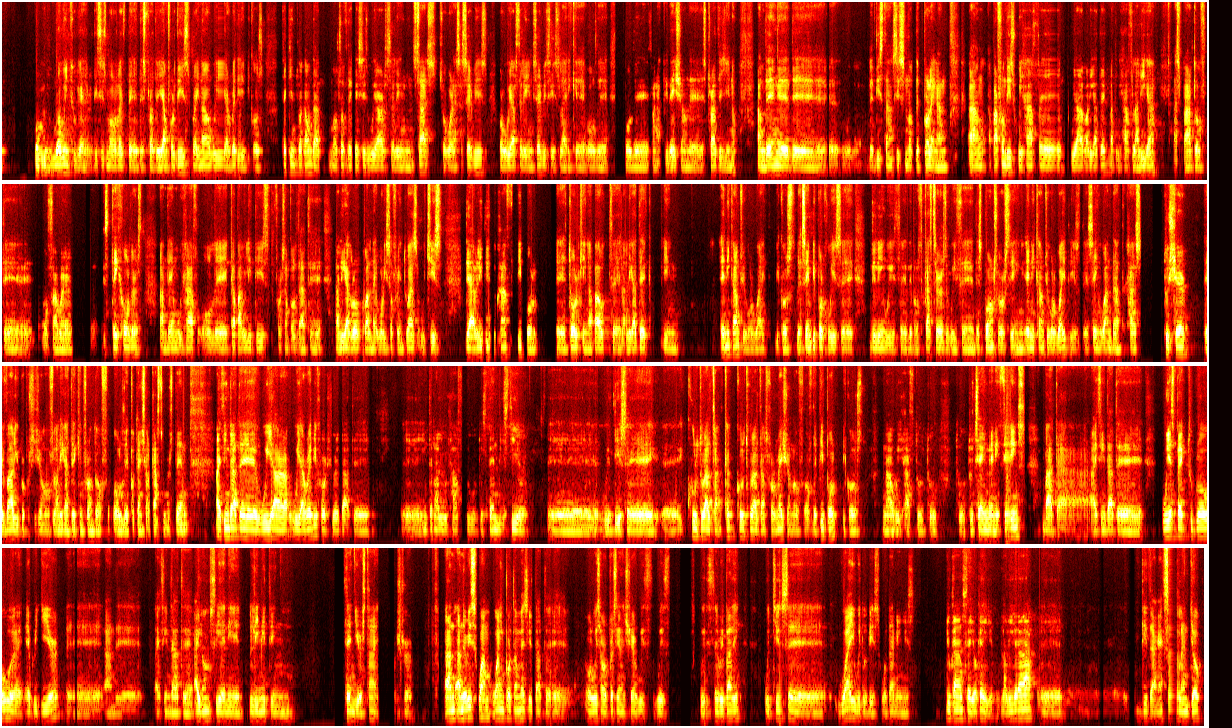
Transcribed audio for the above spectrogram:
growing together. This is more or less the, the strategy. And for this, right now, we are ready because take into account that most of the cases we are selling SaaS, software as a service, or we are selling services like uh, all the all the fan activation, the strategy, you know, and then uh, the uh, the distance is not the problem. And, and apart from this, we have uh, we are La Liga Tech, but we have La Liga as part of the of our stakeholders, and then we have all the capabilities, for example, that uh, La Liga Global Network is offering to us, which is the ability to have people uh, talking about uh, La Liga Tech in any country worldwide because the same people who is uh, dealing with uh, the broadcasters with uh, the sponsors in any country worldwide is the same one that has to share the value proposition of La Liga Tech in front of all the potential customers. Then I think that uh, we are we are ready for sure that internally we have to, to spend this year uh, with this uh, uh, cultural tra- cultural transformation of, of the people because now we have to to to, to change many things. But I think that we expect to grow every year and I think that I don't see any limit in 10 years time for sure and and there is one one important message that always our president share with with with everybody which is uh, why we do this. What I mean is, you can say, okay, La Liga uh, did an excellent job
